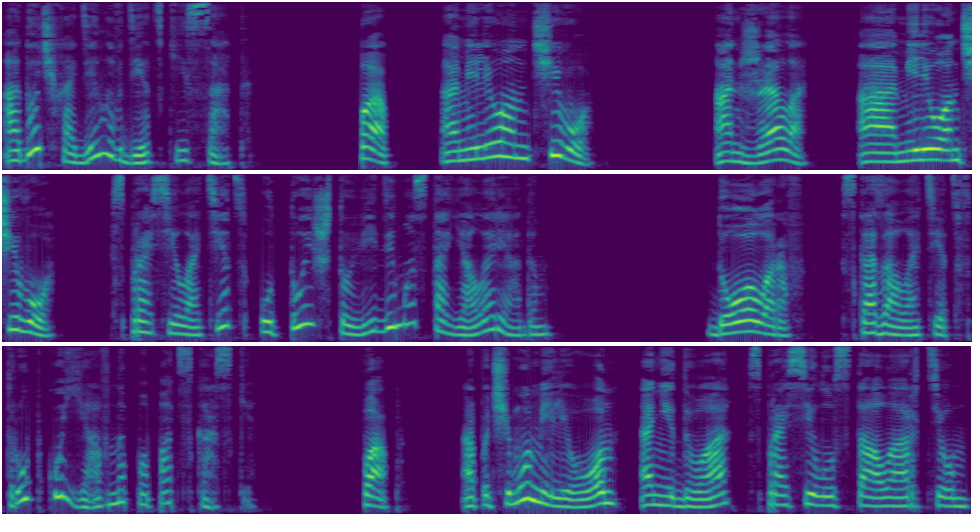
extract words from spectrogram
а дочь ходила в детский сад. «Пап, а миллион чего?» «Анжела, а миллион чего?» — спросил отец у той, что, видимо, стояла рядом долларов», — сказал отец в трубку явно по подсказке. «Пап, а почему миллион, а не два?» — спросил устало Артем.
